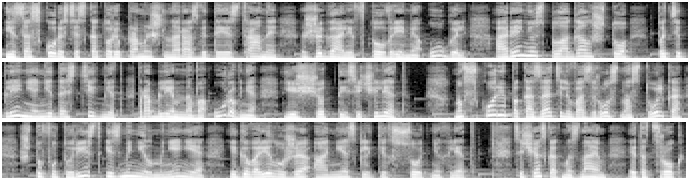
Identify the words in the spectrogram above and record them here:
Из-за скорости, с которой промышленно развитые страны сжигали в то время уголь, Арениус полагал, что потепление не достигнет проблемного уровня еще тысячи лет – но вскоре показатель возрос настолько, что футурист изменил мнение и говорил уже о нескольких сотнях лет. Сейчас, как мы знаем, этот срок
